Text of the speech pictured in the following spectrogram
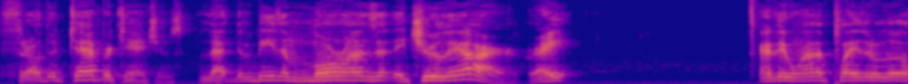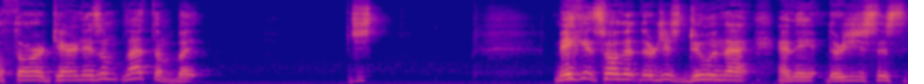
throw their temper tantrums. Let them be the morons that they truly are, right? And they want to play their little authoritarianism, let them. But just Make it so that they're just doing that, and they they're just this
